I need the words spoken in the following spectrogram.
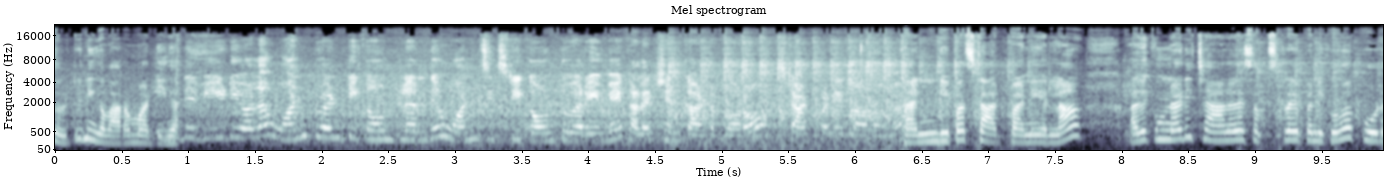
சொல்லிட்டு நீங்கள் வர மாட்டீங்க. இந்த வீடியோல ஒன் டுவெண்ட்டி கவுண்ட்ல இருந்து ஒன் சிக்ஸ்டி கவுண்ட் வரையுமே கலெக்ஷன் காட்ட போறோம். ஸ்டார்ட் பண்ணிடலாம் கண்டிப்பாக ஸ்டார்ட் பண்ணிடலாம். அதுக்கு முன்னாடி சேனலை சப்ஸ்கிரைப் பண்ணிக்கோங்க. கூட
